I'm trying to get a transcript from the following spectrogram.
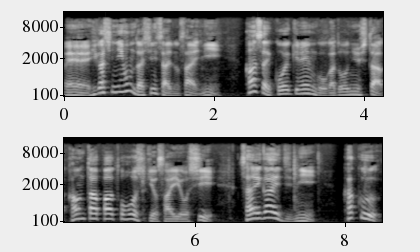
えー東日本大震災の際に、関西公益連合が導入したカウンターパート方式を採用し、災害時に各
